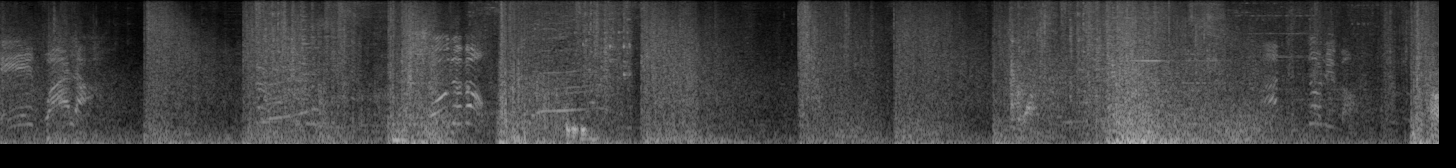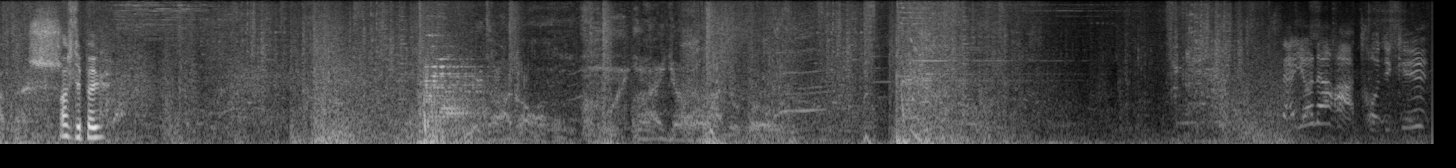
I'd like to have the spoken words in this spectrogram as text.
Et voilà. Chaud devant. Absolument. Ah. Ah, je l'ai pas eu. trop du cul.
